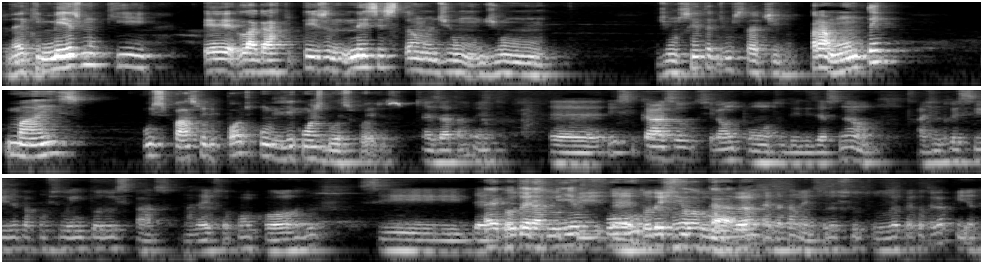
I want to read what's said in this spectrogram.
Né? Que mesmo que é, Lagarto esteja necessitando de um, de um, de um centro administrativo para ontem, mas o espaço ele pode conviver com as duas coisas. Exatamente. É, e se caso chegar um ponto de dizer assim, não, a gente precisa para construir em todo o espaço, mas aí eu só concordo se der a ecoterapia toda, for é, toda a estrutura, relocada. exatamente, toda a estrutura para ecoterapia.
